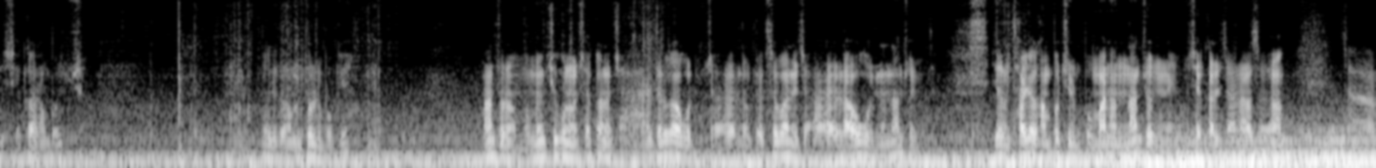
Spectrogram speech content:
이 색깔 한번 보십시오. 여기도 한번 돌려볼게요. 난초는 무명치고는 색깔은 잘 들어가고 잘 백서반에 잘 나오고 있는 난초입니다. 여러분 탄력 한 붙일 볼만한 난초이네요. 색깔이 잘 나와서 자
